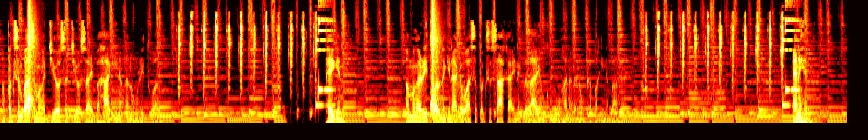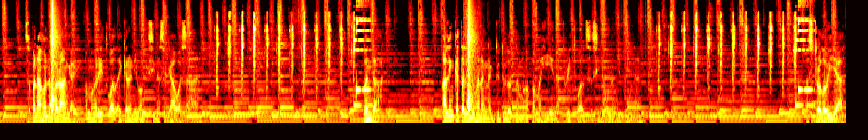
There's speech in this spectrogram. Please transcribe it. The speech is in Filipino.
Ang pagsamba sa mga Diyos at Diyosa ay bahagi ng anong ritual? Pagan. Ang mga ritual na ginagawa sa pagsasaka ay naglalayong kumuha ng anong kapakinabangan. Anaheim. Sa panahon ng barangay, ang mga ritual ay karaniwang isinasagawa saan? Banda. Aling katalinuhan ang nagdudulot ng mga pamahiin at ritual sa sinaunang lipunan? Astrolohiya.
